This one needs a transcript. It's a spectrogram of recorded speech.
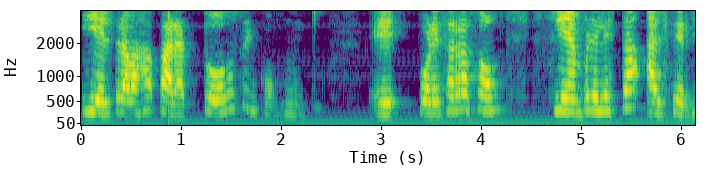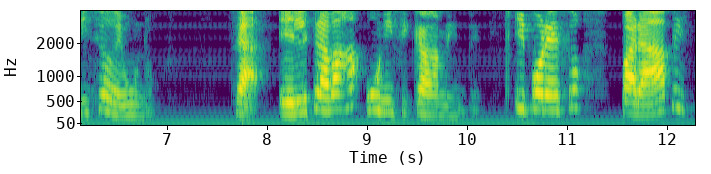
y él trabaja para todos en conjunto. Eh, por esa razón, siempre él está al servicio de uno. O sea, él trabaja unificadamente. Y por eso, para Apis,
